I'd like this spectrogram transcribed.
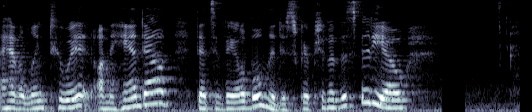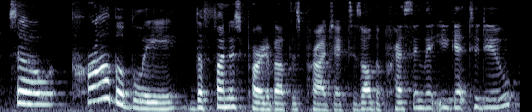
I have a link to it on the handout that's available in the description of this video. So probably the funnest part about this project is all the pressing that you get to do.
